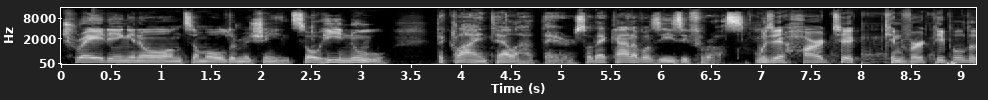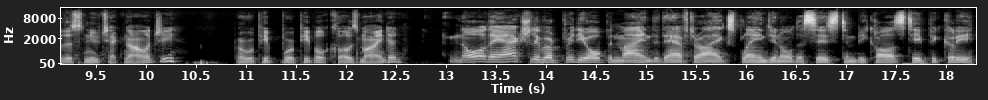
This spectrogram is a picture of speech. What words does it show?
trading, you know, on some older machines. So he knew the clientele out there. So that kind of was easy for us. Was it hard to convert people to this new technology? Or were, pe- were people closed minded? No, they actually were pretty open minded after I explained, you know, the system because typically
